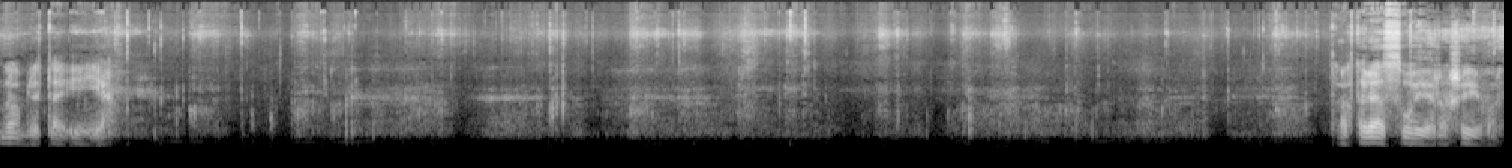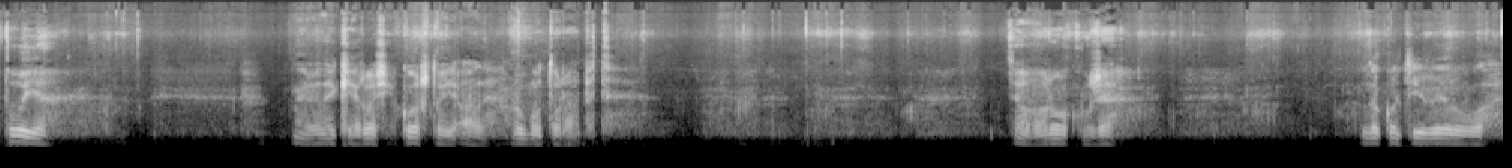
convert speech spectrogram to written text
добре та і є. Тракторець свої грошей вартує. Невеликі гроші коштує, але роботу робить. Цього року вже закультивував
